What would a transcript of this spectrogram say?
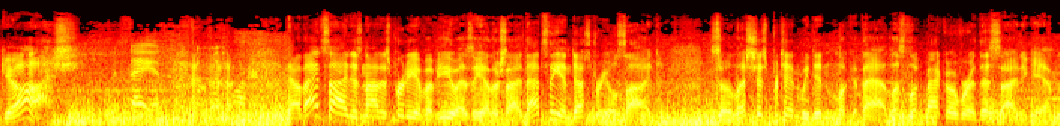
Gosh. Just saying. There's much water. Now that side is not as pretty of a view as the other side. That's the industrial side. So let's just pretend we didn't look at that. Let's look back over at this side again. All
